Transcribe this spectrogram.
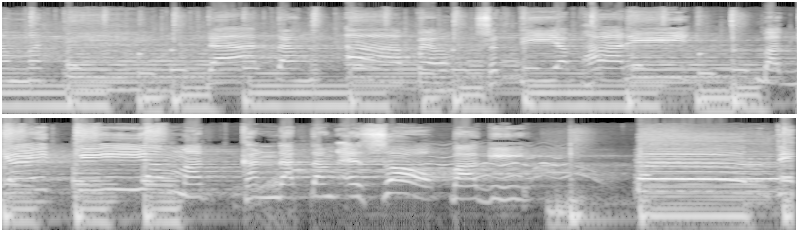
setengah mati Datang apel setiap hari. Bagai kiamat kan datang esok pagi. Bertingkah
